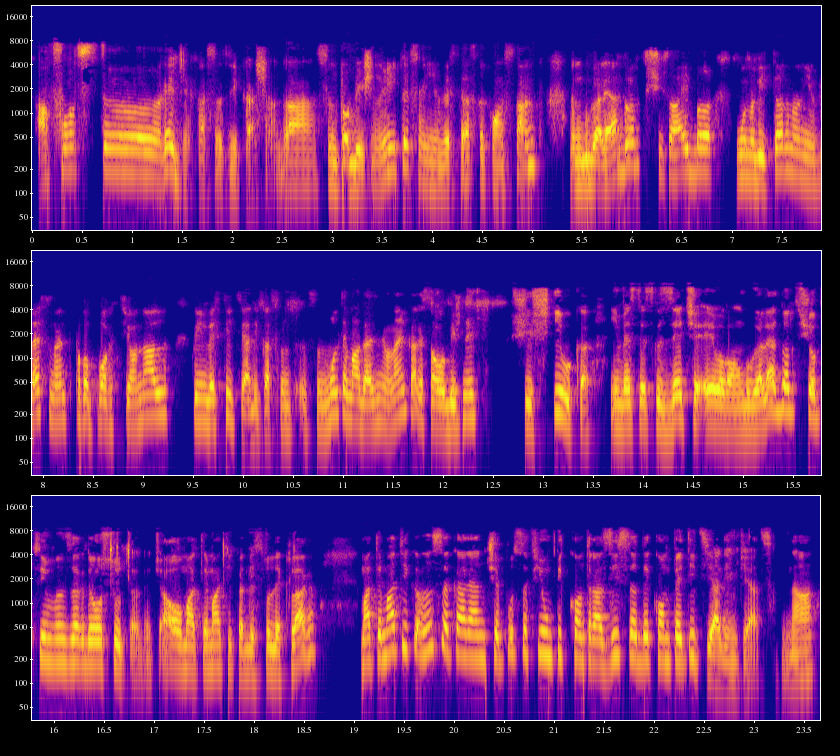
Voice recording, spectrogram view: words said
a fost uh, rege, ca să zic așa. Da? Sunt obișnuite să investească constant în Google AdWords și să aibă un return on investment proporțional cu investiția. Adică sunt, sunt multe magazine online care s-au obișnuit și știu că investesc 10 euro în Google AdWords și obțin vânzări de 100. Deci au o matematică destul de clară. Matematică însă care a început să fie un pic contrazisă de competiția din piață. Da?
